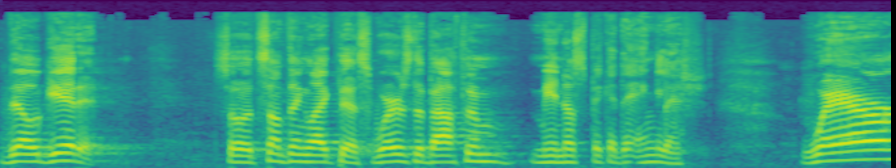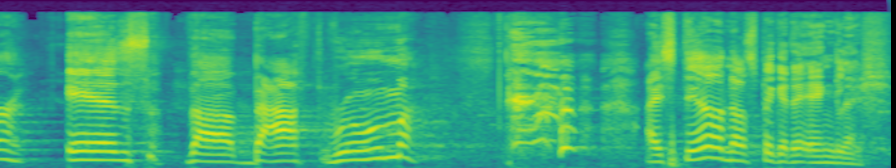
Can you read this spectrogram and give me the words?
they'll get it. So it's something like this Where's the bathroom? Me no speak the English. Where is the bathroom? I still no speak the English.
